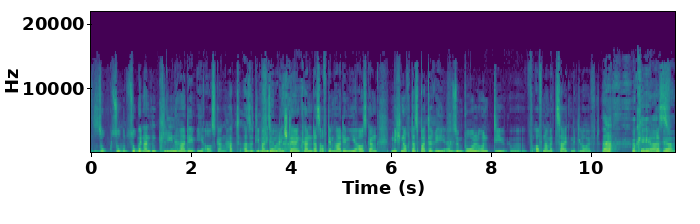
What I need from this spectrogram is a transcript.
so, so, sogenannten Clean HDMI-Ausgang hat, also die man Wie so denn? einstellen kann, dass auf dem HDMI-Ausgang nicht noch das Batteriesymbol und die äh, Aufnahmezeit mitläuft. Ah, okay, ja. Das ja.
